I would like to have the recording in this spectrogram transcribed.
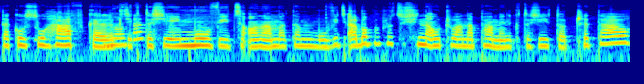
taką słuchawkę, No gdzie tak. ktoś jej mówi, co ona ma tam mówić, albo po prostu się nauczyła na pamięć, ktoś jej to czytał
